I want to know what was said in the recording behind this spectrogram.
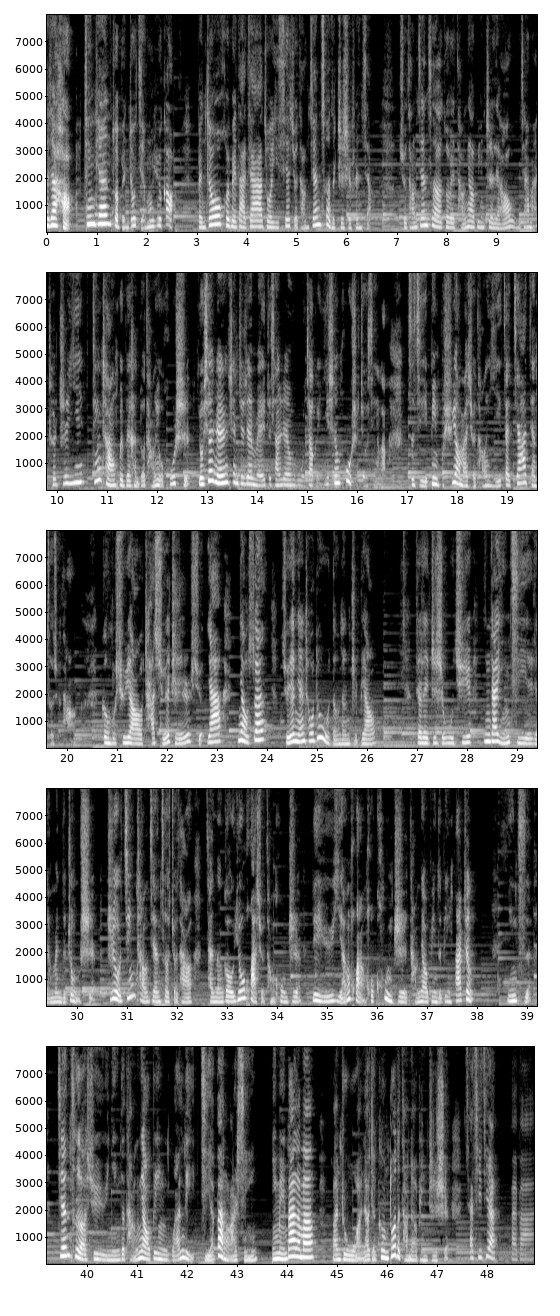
大家好，今天做本周节目预告。本周会为大家做一些血糖监测的知识分享。血糖监测作为糖尿病治疗五驾马车之一，经常会被很多糖友忽视。有些人甚至认为这项任务交给医生护士就行了，自己并不需要买血糖仪在家监测血糖，更不需要查血脂、血压、尿酸、血液粘稠度等等指标。这类知识误区应该引起人们的重视。只有经常监测血糖，才能够优化血糖控制，利于延缓或控制糖尿病的并发症。因此，监测需与您的糖尿病管理结伴而行。您明白了吗？关注我，了解更多的糖尿病知识。下期见，拜拜。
